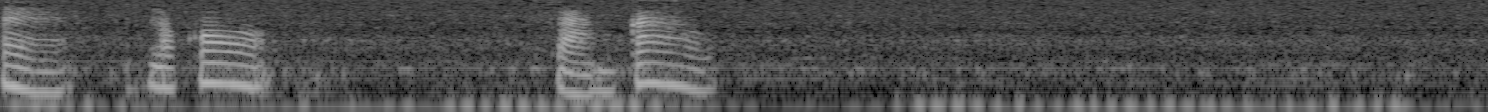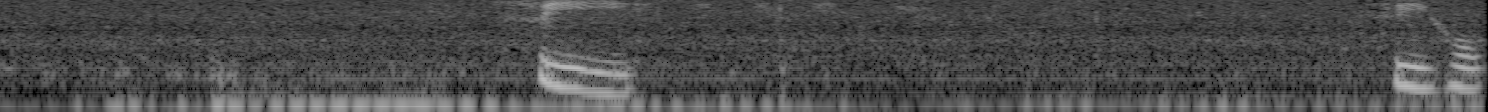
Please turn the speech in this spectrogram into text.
แปดแล้วก็สามเก้า สี่สี่หก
